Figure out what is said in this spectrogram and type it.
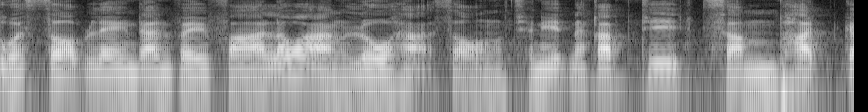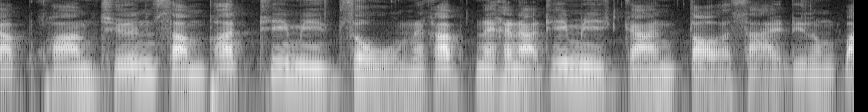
ตรวจสอบแรงดันไฟฟ้าระหว่างโลหะ 2 ชนิดนะครับที่สัมผัสกับความชื้นสัมผัสที่มีสูงนะครับในขณะที่มีการต่อสายดินลงไป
